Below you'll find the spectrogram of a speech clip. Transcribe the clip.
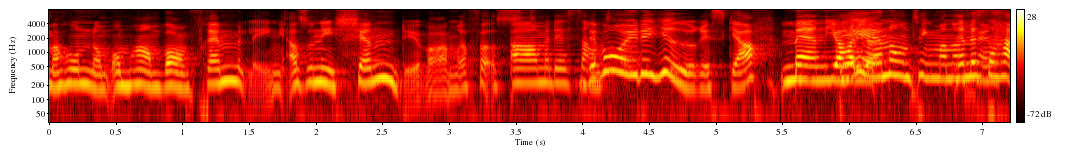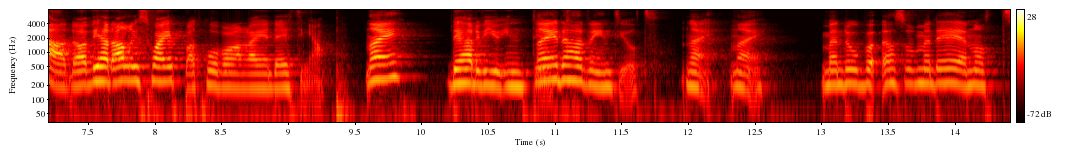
med honom om han var en främling. Alltså ni kände ju varandra först. Ja men det är sant. det var ju det djuriska. men jag det hade, är någonting man Nej men så här då, vi hade aldrig swipat på varandra i en datingapp. Nej, Det hade vi ju inte nej gjort. det hade ni inte gjort. Nej. Nej. Men då, alltså men det är något,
